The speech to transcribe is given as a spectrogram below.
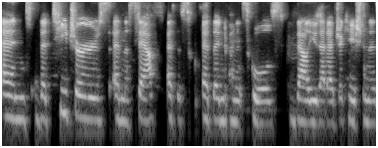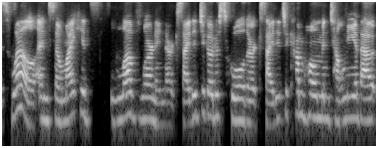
And the teachers and the staff at the at the independent schools value that education as well. And so my kids love learning. They're excited to go to school. They're excited to come home and tell me about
